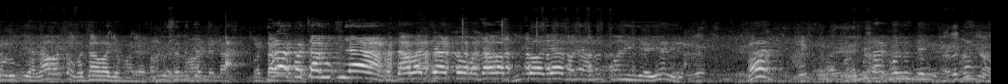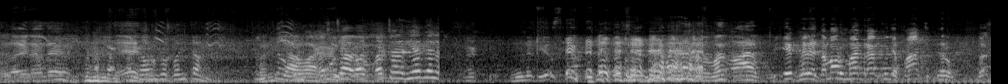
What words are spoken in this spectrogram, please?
રૂપિયા તો વધાવા મારે પચાસ રૂપિયા વધાવા તો વધાવા થયો છે આ એક ફેરે તમારું માન રાખવું છે પાંચ કરો બસ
